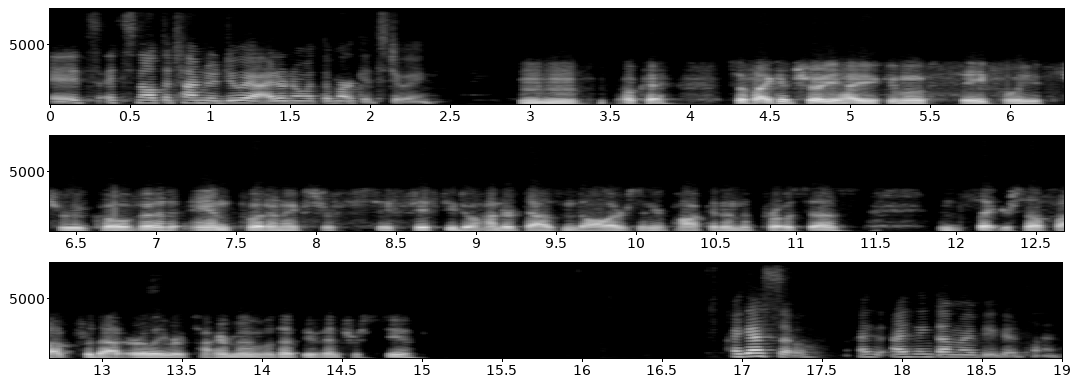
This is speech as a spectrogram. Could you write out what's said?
it's it's not the time to do it. I don't know what the market's doing. Mm-hmm. Okay. So if I could show you how you can move safely through COVID and put an extra, say, fifty to hundred thousand dollars in your pocket in the process, and set yourself up for that early retirement, would that be of interest to you? I guess so. I, I think that might be a good plan.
